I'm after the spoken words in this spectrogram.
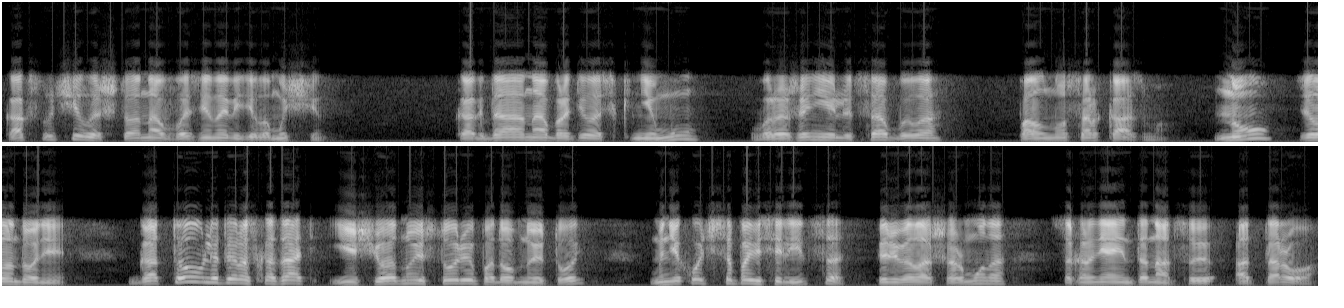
Как случилось, что она возненавидела мужчин? Когда она обратилась к нему, выражение лица было полно сарказма. «Ну, Зеландони, готов ли ты рассказать еще одну историю, подобную той? Мне хочется повеселиться», — перевела Шармуна, сохраняя интонацию от Таро.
